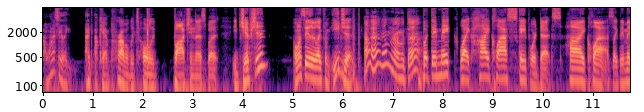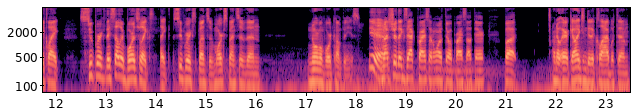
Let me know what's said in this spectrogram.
I want to say like. I, okay, I'm probably totally botching this, but Egyptian. I want to say they're like from Egypt, Okay, nothing wrong with that. but they make like high class skateboard decks. High class, like they make like super. They sell their boards for like like super expensive, more expensive than normal board companies. Yeah. I'm not sure the exact price. I don't want to throw a price out there, but I know Eric Ellington did a collab with them,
